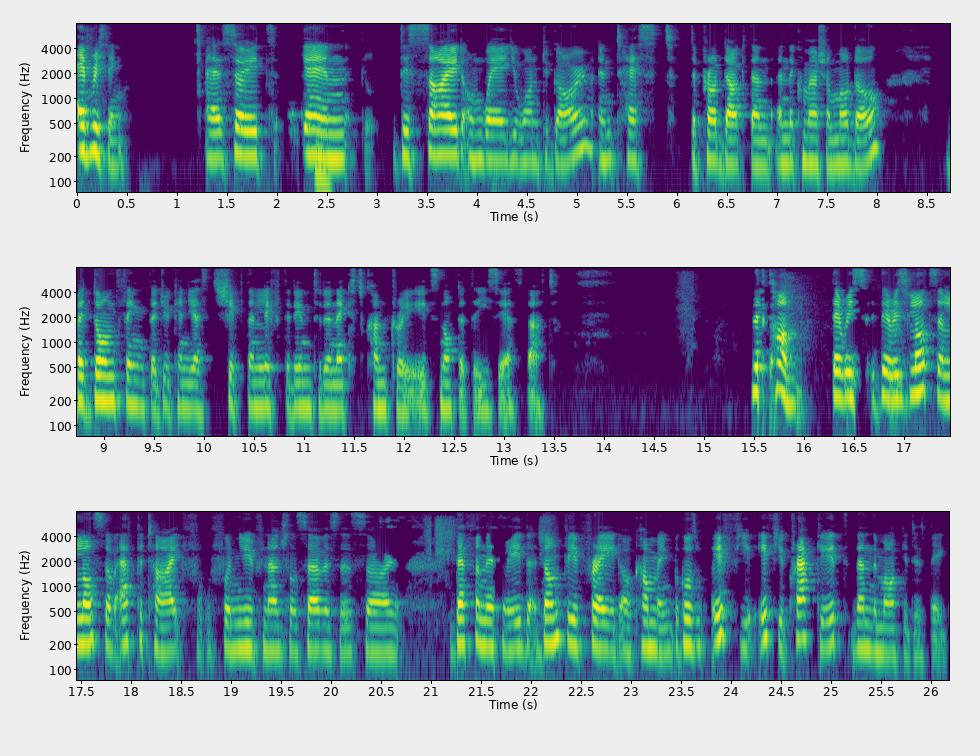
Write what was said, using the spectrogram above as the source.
everything. Uh, so it's again decide on where you want to go and test the product and, and the commercial model but don't think that you can just shift and lift it into the next country. It's not as easy as that. But come, there is there is lots and lots of appetite for, for new financial services. So definitely don't be afraid of coming because if you if you crack it, then the market is big.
